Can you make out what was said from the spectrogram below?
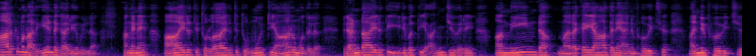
ആർക്കും അത് അറിയേണ്ട കാര്യവുമില്ല. അങ്ങനെ ആയിരത്തി തൊള്ളായിരത്തി തൊണ്ണൂറ്റി ആറ് മുതൽ രണ്ടായിരത്തി ഇരുപത്തി അഞ്ച് വരെ ആ നീണ്ട നരകയാതന അനുഭവിച്ച് അനുഭവിച്ച്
